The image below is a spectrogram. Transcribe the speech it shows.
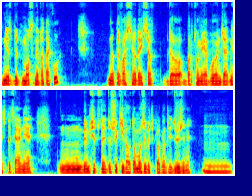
niezbyt mocne w ataku, no to właśnie odejścia do Bartłomieja Błądzia niespecjalnie mm, bym się tutaj doszukiwał. To może być problem tej drużyny. Mm,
